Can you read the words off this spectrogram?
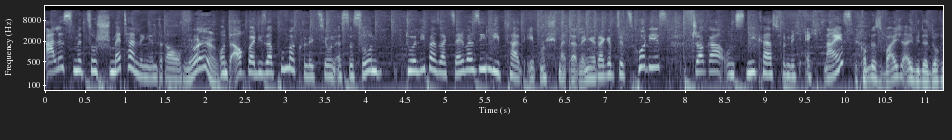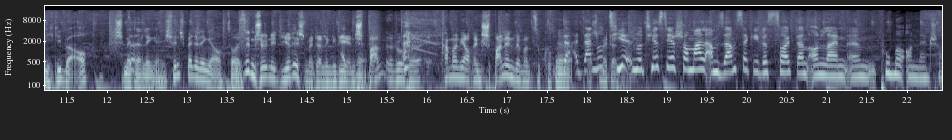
alles mit so Schmetterlingen drauf. Ja, ja. Und auch bei dieser Puma-Kollektion ist es so. Und Dua Lipa sagt selber, sie liebt halt eben Schmetterlinge. Da gibt's jetzt Hoodies, Jogger und Sneakers, finde ich echt nice. Kommt das Weichei wieder durch? Ich liebe auch Schmetterlinge. Ich finde Schmetterlinge auch toll. Das sind schöne Tiere, Schmetterlinge, die entspannen. Oder kann man ja auch entspannen, wenn man zuguckt. Da, dann Schmetterlinge. notier, notierst dir schon mal, am Samstag geht das Zeug dann online, ähm, Puma Online Shop.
